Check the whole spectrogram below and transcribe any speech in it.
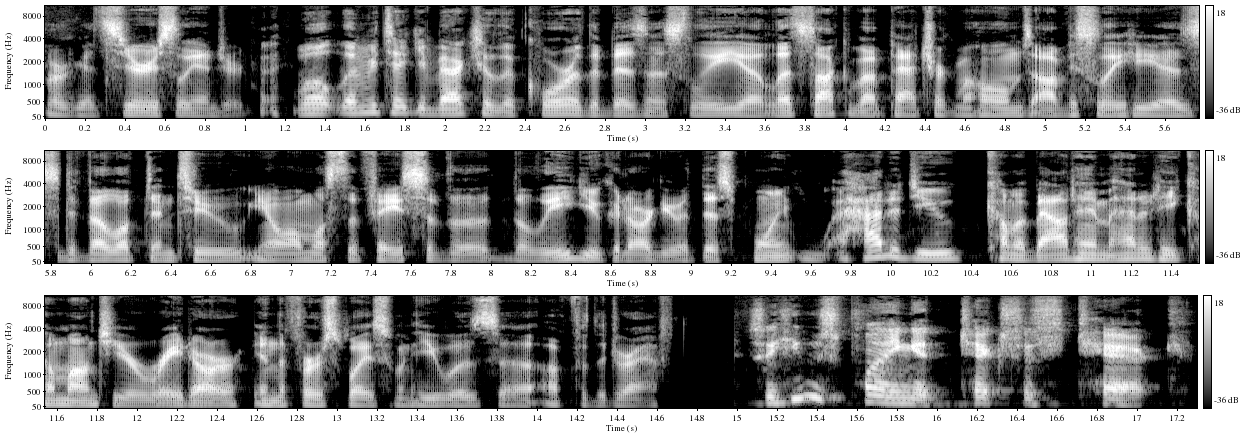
Or get seriously injured. Well let me take you back to the core of the business Leigh. Uh, let's talk about patrick mahomes. Obviously he has developed into you know almost the face of the, the league you could argue at this point. How did you come about him? How did he come onto your radar in the first place when he was uh, up for the draft? So he was playing at texas tech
